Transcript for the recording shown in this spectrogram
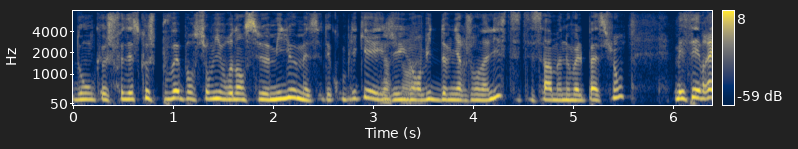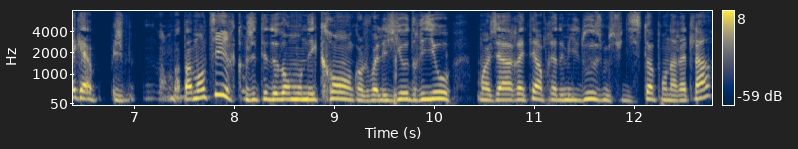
Donc, euh, je faisais ce que je pouvais pour survivre dans ce milieu, mais c'était compliqué. J'ai eu envie de devenir journaliste. C'était ça ma nouvelle passion. Mais c'est vrai qu'on va pas mentir. Quand j'étais devant mon écran, quand je vois les JO de Rio, moi, j'ai arrêté après 2012. Je me suis dit, stop, on arrête là.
